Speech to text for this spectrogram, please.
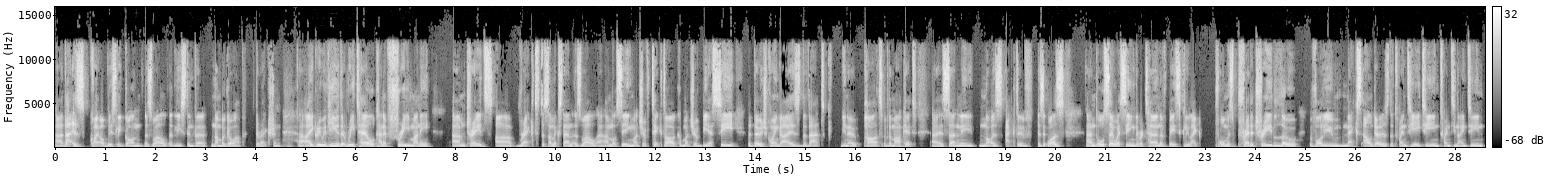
Uh, that is quite obviously gone as well, at least in the number go up direction. Uh, I agree with you that retail kind of free money um, trades are wrecked to some extent as well. Uh, I'm not seeing much of TikTok, much of BSC, the Dogecoin guys. That that you know part of the market uh, is certainly not as active as it was. And also, we're seeing the return of basically like almost predatory low volume MEX algos, the 2018, 2019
